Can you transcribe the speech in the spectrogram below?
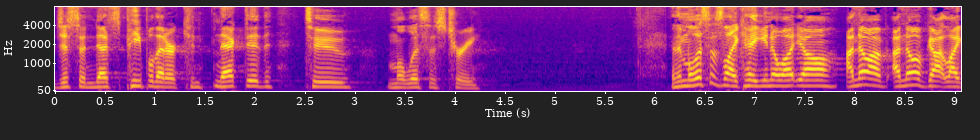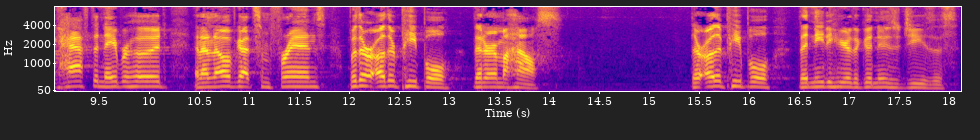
Just that's people that are connected to Melissa's tree. And then Melissa's like, hey, you know what, y'all? I know I've, I know I've got like half the neighborhood, and I know I've got some friends, but there are other people that are in my house. There are other people that need to hear the good news of Jesus.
